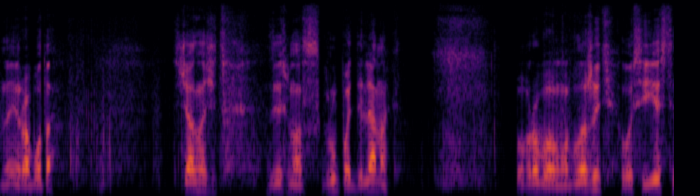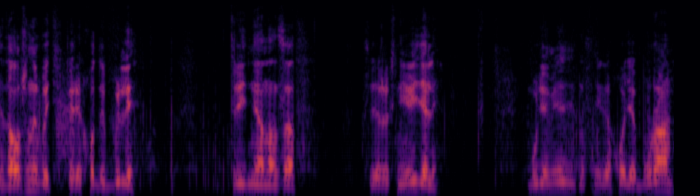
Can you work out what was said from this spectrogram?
Ну и работа. Сейчас, значит, здесь у нас группа делянок. Попробуем обложить. Лоси есть и должны быть. Переходы были три дня назад. Свежих не видели. Будем ездить на снегоходе Буран.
